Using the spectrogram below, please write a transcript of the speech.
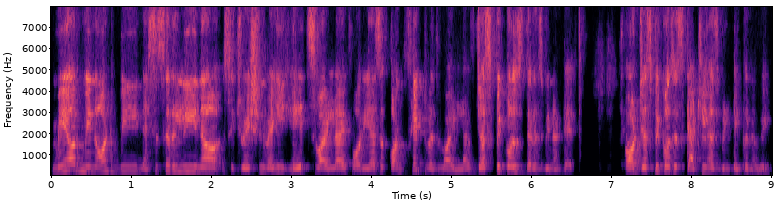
may or may not be necessarily in a situation where he hates wildlife or he has a conflict with wildlife just because there has been a death or just because his cattle has been taken away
